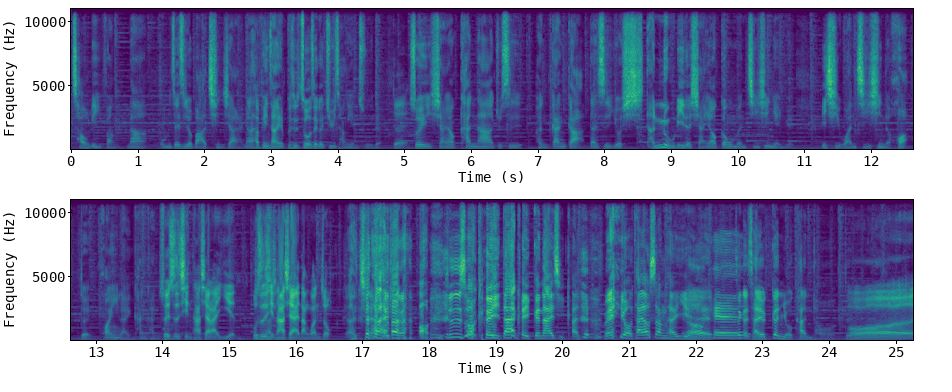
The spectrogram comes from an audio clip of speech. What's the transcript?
超立方，嗯、那我们这次就把他请下来。那他平常也不是做这个剧场演出的，对，所以想要看他就是很尴尬，但是又很努力的想要跟我们即兴演员一起玩即兴的话，对，欢迎来看看。所以是请他下来演，不是请他下来当观众。然后请他来看哦，就是说可以，大家可以跟他一起看。没有，他要上台演，OK，这个才有更有看头。哦，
